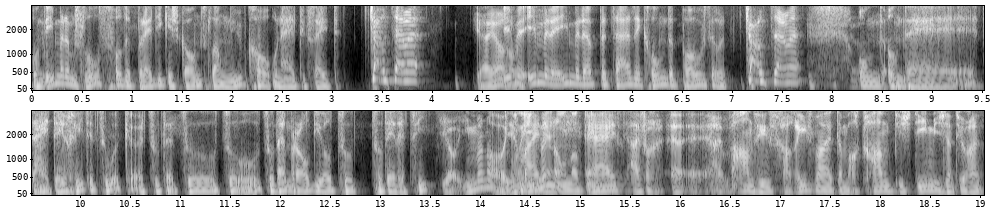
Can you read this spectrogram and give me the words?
Und immer am Schluss von der Predigt ist ganz lange nichts gekommen. Und dann hat er gesagt, Ciao zusammen! Ja, ja. Immer, immer, immer etwa 10 Sekunden Pause. Ciao zusammen! Und, und äh, der hat eigentlich wieder zugehört zu, zu, zu, zu dem Radio, zu, zu dieser Zeit. Ja, immer noch. Ich meine, noch, er hat einfach äh, ein wahnsinniges Charisma, hat eine markante Stimme, ist natürlich ein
